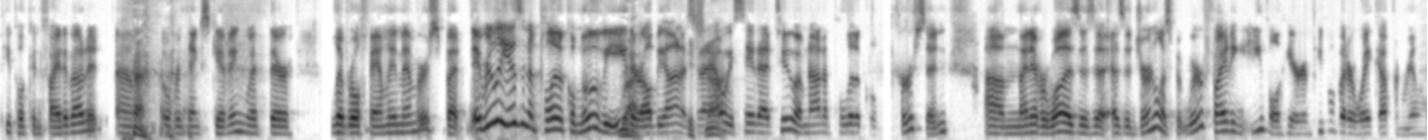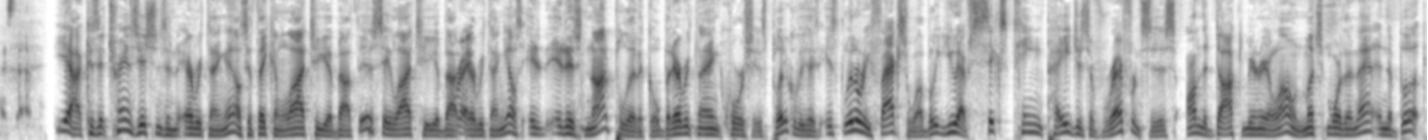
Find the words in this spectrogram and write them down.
people can fight about it um, over Thanksgiving with their liberal family members, but it really isn't a political movie either. Right. I'll be honest, it's and not. I always say that too. I'm not a political person. Um, I never was as a as a journalist, but we're fighting evil here, and people better wake up and realize that. Yeah, because it transitions into everything else. If they can lie to you about this, they lie to you about right. everything else. It, it is not political, but everything, of course, is political these days. It's literally factual. I believe you have 16 pages of references on the documentary alone, much more than that in the book,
